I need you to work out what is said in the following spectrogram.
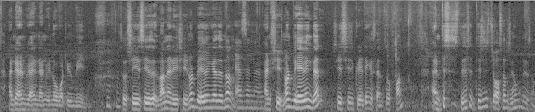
and, and, and we know what you mean. so she, she is a nun and she is not behaving as a nun. As a nun. And she is not behaving then, she is creating a sense of fun. And this is, this is, this Chaucer's humanism.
